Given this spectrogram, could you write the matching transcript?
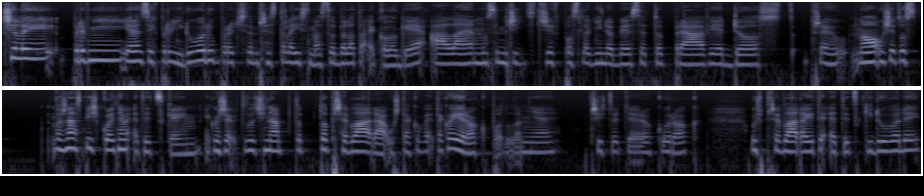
Čili první, jeden z těch prvních důvodů, proč jsem přestala jíst maso, byla ta ekologie, ale musím říct, že v poslední době se to právě dost přehu... No, už je to možná spíš kvůli těm etickým. Jakože to začíná, to, to převládá už takový, takový rok, podle mě, tři čtvrtě roku, rok. už převládají ty etické důvody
